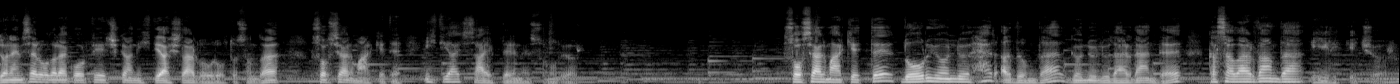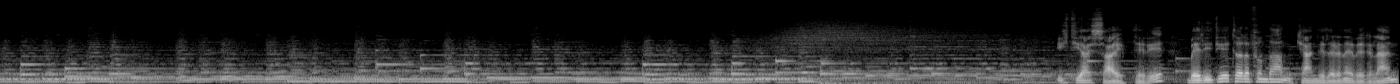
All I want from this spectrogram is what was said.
dönemsel olarak ortaya çıkan ihtiyaçlar doğrultusunda sosyal markete ihtiyaç sahiplerine sunuluyor. Sosyal markette doğru yönlü her adımda gönüllülerden de, kasalardan da iyilik geçiyor. İhtiyaç sahipleri belediye tarafından kendilerine verilen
